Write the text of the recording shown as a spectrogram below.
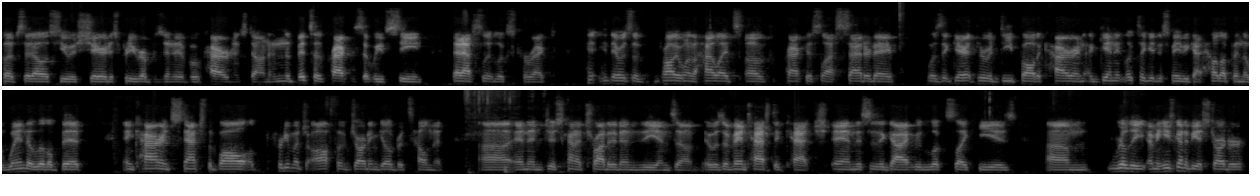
clips that LSU has shared is pretty representative of what Kyren has done. And the bits of practice that we've seen, that absolutely looks correct. There was a, probably one of the highlights of practice last Saturday was that Garrett threw a deep ball to Kyren. Again, it looked like it just maybe got held up in the wind a little bit, and Kyren snatched the ball pretty much off of Jardin Gilbert's helmet. Uh, and then just kind of trotted into the end zone. It was a fantastic catch. And this is a guy who looks like he is um, really, I mean, he's going to be a starter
